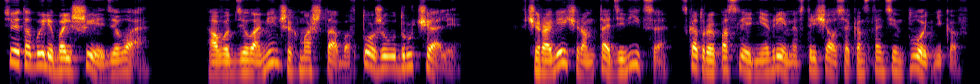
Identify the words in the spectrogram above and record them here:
Все это были большие дела. А вот дела меньших масштабов тоже удручали. Вчера вечером та девица, с которой последнее время встречался Константин Плотников,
